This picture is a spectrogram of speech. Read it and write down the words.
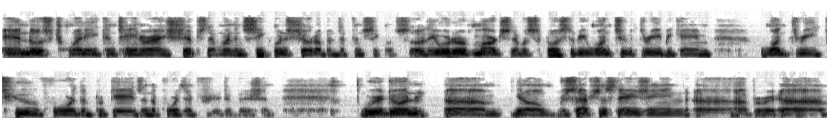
And those 20 containerized ships that went in sequence showed up in different sequence. So the order of march that was supposed to be one, two, three became 132 for the brigades and the 4th Infantry Division. We were doing, um, you know, reception staging, uh, oper- uh,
